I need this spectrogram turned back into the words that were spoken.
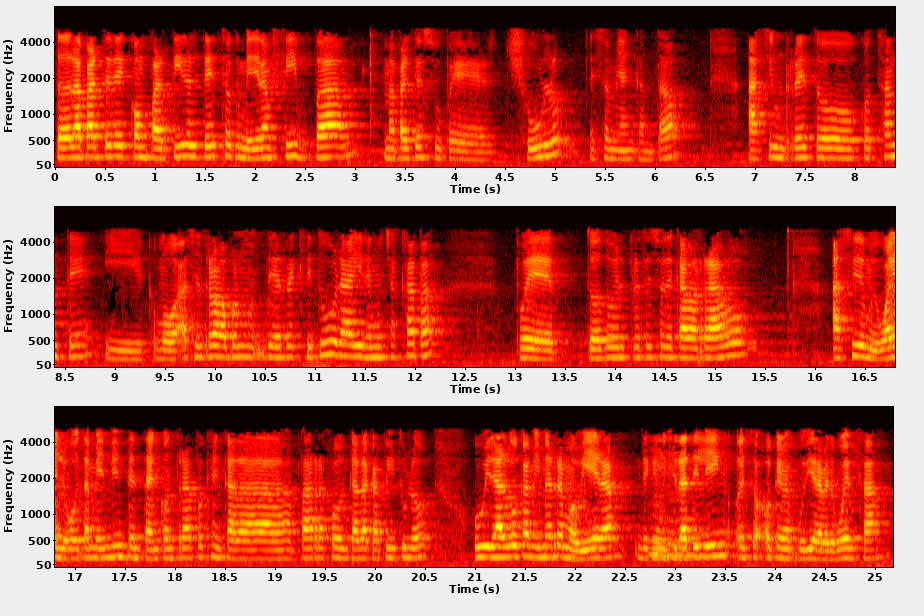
toda la parte de compartir el texto, que me dieran feedback, me ha parecido súper chulo, eso me ha encantado. Ha sido un reto constante y como ha sido un trabajo de reescritura y de muchas capas, pues todo el proceso de cabo a rabo ha sido muy guay. Luego también de intentar encontrar pues que en cada párrafo, en cada capítulo, hubiera algo que a mí me removiera, de que me hiciera tilín o, eso, o que me pudiera vergüenza.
